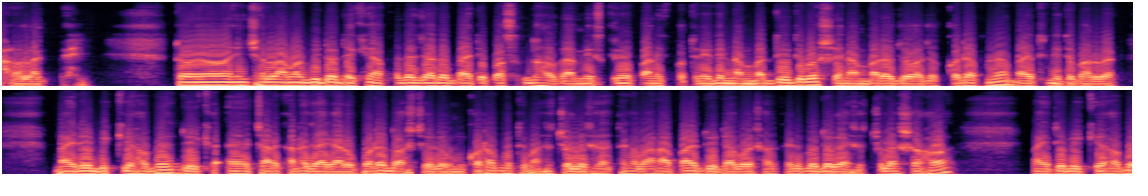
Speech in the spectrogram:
ভালো লাগবে। তো ইনশাল্লাহ আমার ভিডিও দেখে আপনাদের যাদের বাড়িটি পছন্দ হবে, আমি স্ক্রিনে পানিক প্রতিনিধির নাম্বার দিয়ে দিব। সেই নাম্বারে যোগাযোগ করে আপনারা বাড়িটি নিতে পারবেন। বাইরে বিক্রি হবে দুই চার কাঠা জায়গার উপরে। দশটি রুম করা। প্রতি মাসে চল্লিশ হাজার টাকা ভাড়া পায়। দুই ডাবল সরকারি বৈধ গ্যাসের চুলা সহ বাড়িটি বিক্রি হবে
